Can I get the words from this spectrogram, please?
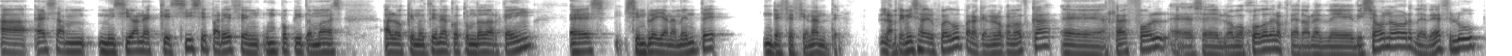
a esas misiones que sí se parecen un poquito más a lo que nos tiene acostumbrado Arkane es simple y llanamente decepcionante. La premisa del juego, para quien no lo conozca, eh, Redfall es el nuevo juego de los creadores de Dishonored, de Deathloop,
